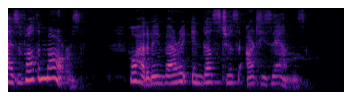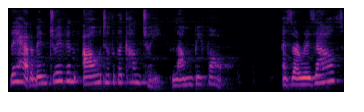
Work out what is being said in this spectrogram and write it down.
As for the Moors, who had been very industrious artisans, they had been driven out of the country long before. As a result,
